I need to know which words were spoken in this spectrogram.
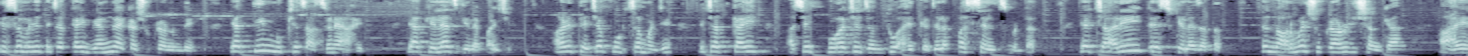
तिसरं म्हणजे त्याच्यात काही व्यंग आहे का शुक्राणूमध्ये? या तीन मुख्य चाचण्या आहेत. या केल्याच गेल्या पाहिजे. आणि त्याच्या पुढचं म्हणजे त्याच्यात काही असे पुळाचे जंतू आहेत का ज्याला पस सेल्स म्हणतात? या चारही टेस्ट केल्या जातात. तर नॉर्मल शुक्राणूची संख्या आहे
